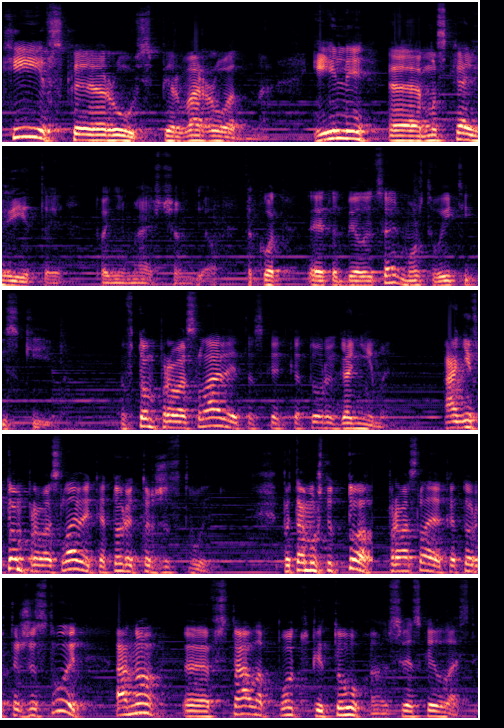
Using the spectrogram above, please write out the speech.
Киевская Русь первородна, или э, московиты, понимаешь, в чем дело. Так вот, этот белый царь может выйти из Киева в том православии, так сказать, которое гонимое, а не в том православии, которое торжествует. Потому что то православие, которое торжествует, оно э, встало под пету э, светской власти.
